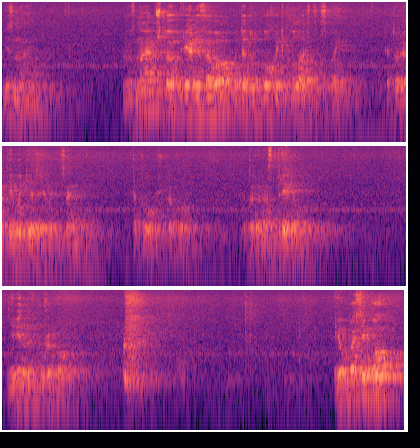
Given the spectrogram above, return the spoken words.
Не знаю. Но знаем, что реализовал вот эту похоть к власти своей, которая от его деда революционера, такого же, как он, который расстреливал невинных мужиков. И упаси Бог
